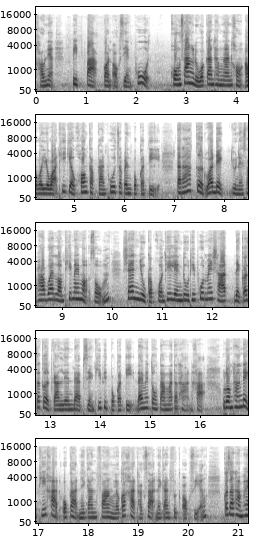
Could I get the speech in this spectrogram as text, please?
เขาเนี่ยปิดปากก่อนออกเสียงพูด โครงสร้างหรือว่าการทำงานของอวัยวะที่เกี่ยวข้องกับการพูดจะเป็นปกติ แต่ถ้าเกิดว่าเด็กอยู่ในสภาพแวดล้อมที่ไม่เหมาะสม เช่น อยู่กับคนที่เลี้ยงดูที่พูดไม่ชัด เด็กก็จะเกิดการเรียนแบบเสียงที่ผิดปกติ ได้ไม่ตรงตามมาตรฐานค่ะ รวมทั้งเด็กที่ขาดโอกาสในการฟัง แล้วก็ขาดทักษะในการฝึกออกเสียง ก็จะทำให้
